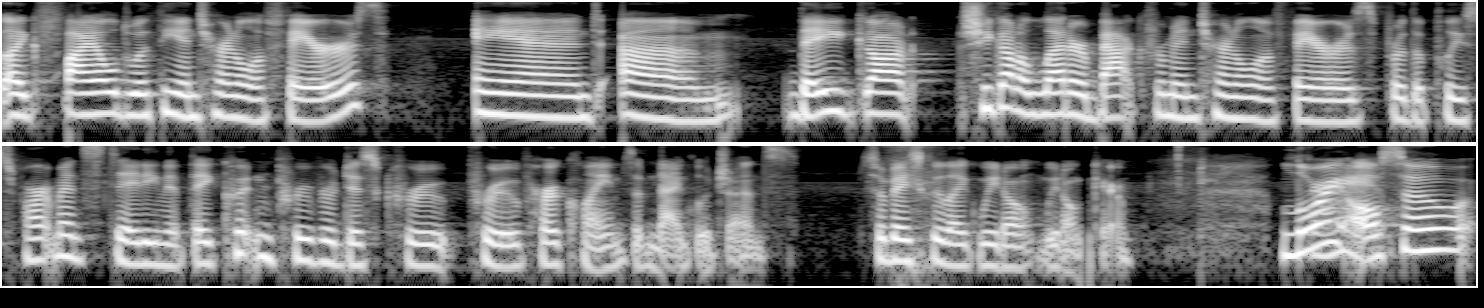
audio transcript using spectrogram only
like filed with the internal affairs, and um, they got she got a letter back from internal affairs for the police department stating that they couldn't prove or disprove her claims of negligence. So basically, like we don't we don't care. Lori Right. also,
